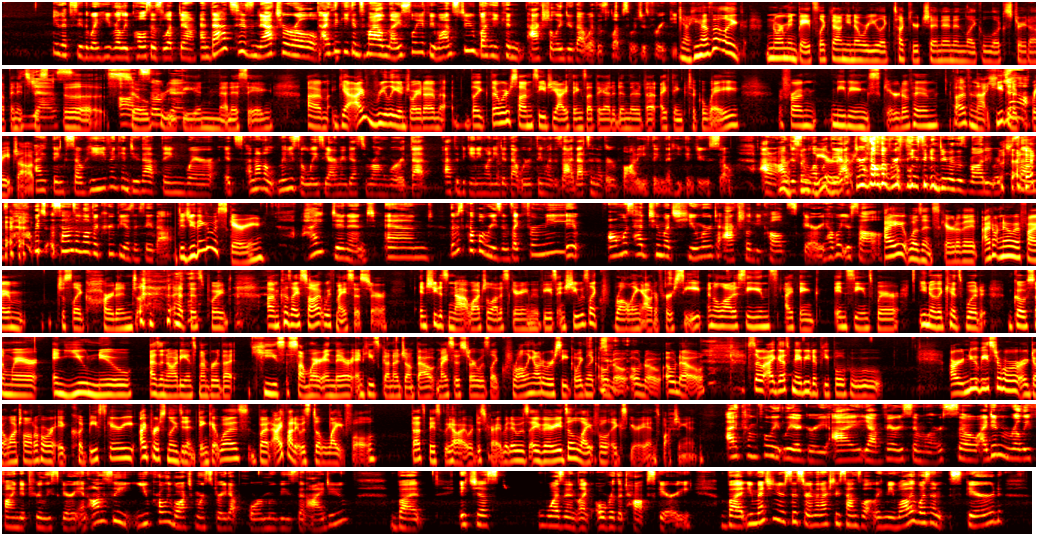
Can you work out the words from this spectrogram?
you get to see the way he really pulls his lip down. And that's his natural. I think he can smile nicely if he wants to, but he can actually do that with his lips, which is freaky. Yeah, he has that like Norman Bates look down, you know, where you like tuck your chin in and like look straight up, and it's Yes. just ugh, Oh, so, it's so creepy good. and menacing. Um, yeah, I really enjoyed him. Like, there were some CGI things that they added in there that I think took away from me being scared of him. But other than that, he did Yeah. a great job. I think so. He even can do that thing where it's uh, not a maybe it's a lazy eye, or maybe that's the wrong word. That at the beginning when he did that weird thing with his eye, that's another body thing that he can do. So I don't know. I'm Oh, just so in love with the actor and all the weird things he can do with his body, which sounds which sounds a little bit creepy as I say that. did you think it was scary? I didn't, and there was a couple reasons. Like for me, it almost had too much humor to actually be called scary. How about yourself? I wasn't scared of it. I don't know if I'm just like hardened at this point um, because I saw it with my sister and she does not watch a lot of scary movies and she was like crawling out of her seat in a lot of scenes. I think in scenes where, you know, the kids would go somewhere and you knew as an audience member that he's somewhere in there and he's gonna jump out. My sister was like crawling out of her seat going like, "Oh no, oh no, oh no." So I guess maybe to people who are newbies to horror or don't watch a lot of horror, it could be scary. I personally didn't think it was, but I thought it was delightful. That's basically how I would describe it. It was a very delightful experience watching it. I completely agree. I yeah, very similar. So I didn't really find it truly scary. And honestly, you probably watch more straight up horror movies than I do, but it just wasn't like over the top scary. But you mentioned your sister, and that actually sounds a lot like me. While I wasn't scared,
